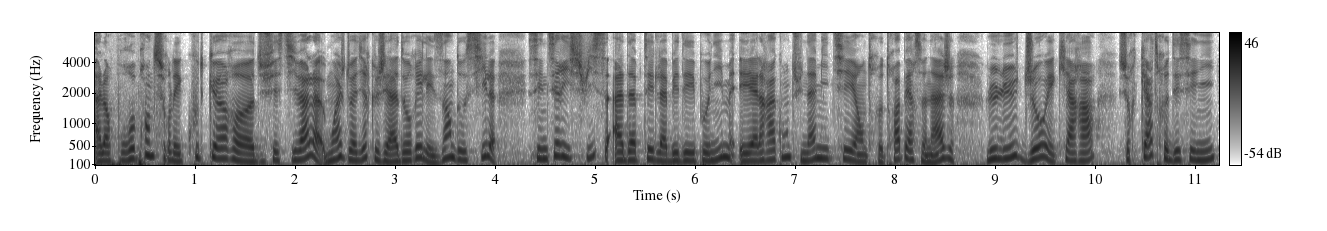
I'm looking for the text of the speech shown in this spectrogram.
Alors pour reprendre sur les coups de cœur euh, du festival, moi je dois dire que j'ai adoré Les Indociles. C'est une série suisse adaptée de la BD éponyme et elle raconte une amitié entre trois personnages, Lulu, Joe et Chiara, sur quatre décennies,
